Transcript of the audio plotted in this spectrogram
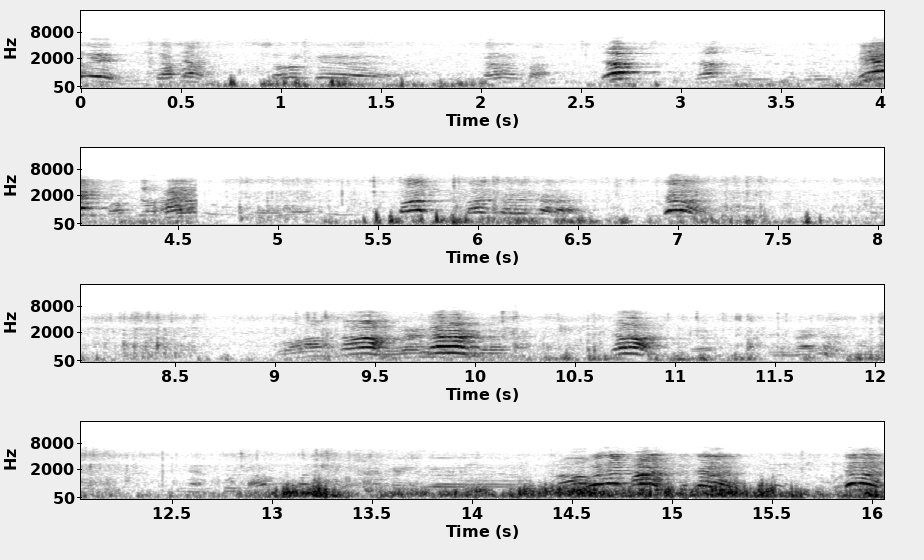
Salin, dapat. Sorong ke kanan, Pak. Siap. Siap. Pak, pak kanan kanan. Jalan. Dua langkah. Jalan. Jalan. Jalan, Pak. Jalan. Jalan.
